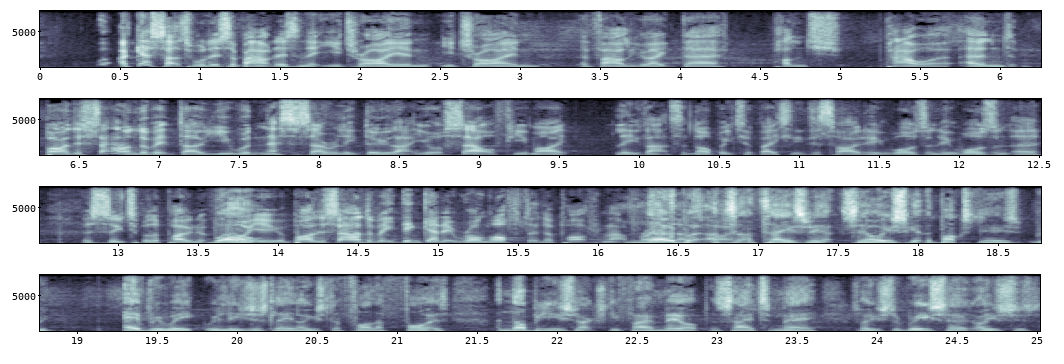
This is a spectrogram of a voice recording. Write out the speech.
Well, I guess that's what it's about, isn't it? You try and you try and evaluate their punch power, and by the sound of it, though, you wouldn't necessarily do that yourself. You might leave that to Nobby to basically decide who was and who wasn't a, a suitable opponent Well- for you. And by the sound of it, he didn't get it wrong often, apart from that. No, but I'll, t- I'll tell you something. So I used to get the box news every week religiously. And I used to follow fighters, and Nobby used to actually phone me up and say to me. So I used to research. I used to.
